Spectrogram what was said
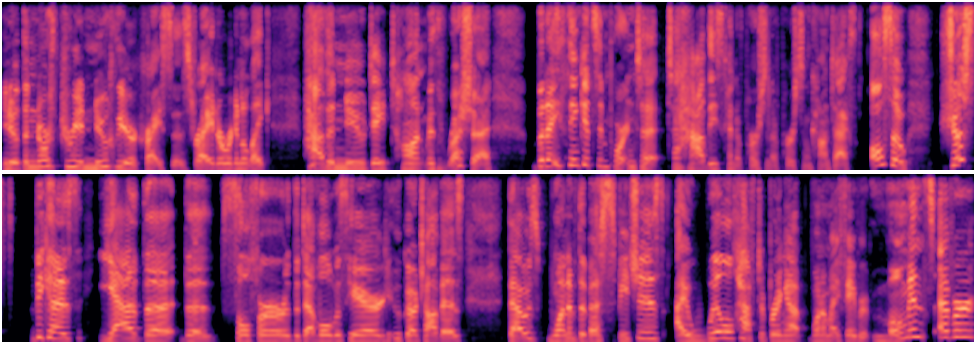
you know the north korean nuclear crisis right? Or we're going to like have a new detente with russia. But i think it's important to to have these kind of person to person contacts. Also just because yeah, the the sulfur, the devil was here, Hugo Chavez. That was one of the best speeches. I will have to bring up one of my favorite moments ever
